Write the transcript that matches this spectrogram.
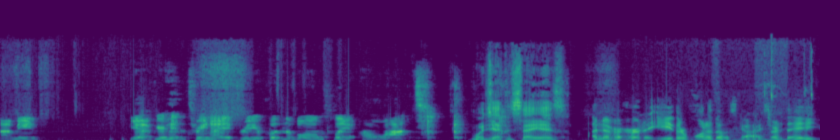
I mean, yeah, if you're hitting 393, you're putting the ball in play a lot. What'd you have to say? Is I've never heard of either one of those guys. Are they?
